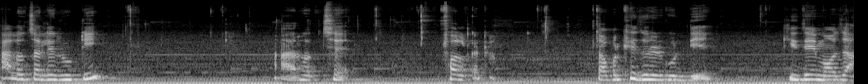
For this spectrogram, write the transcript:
আলো চালের রুটি আর হচ্ছে ফল কাটা। তারপর খেজুরের গুড় দিয়ে। কী যে মজা।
